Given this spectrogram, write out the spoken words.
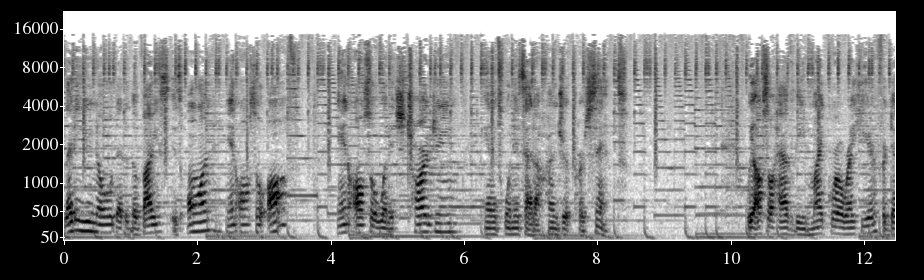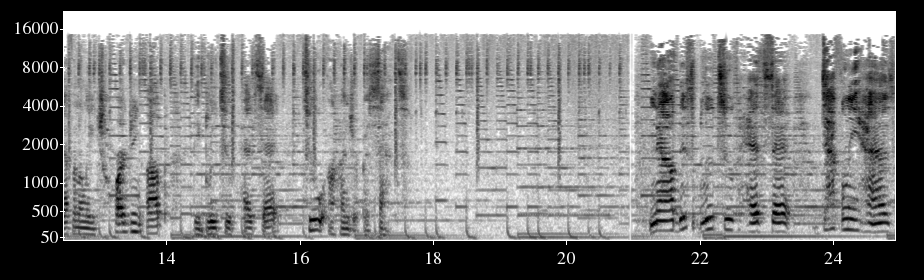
letting you know that the device is on and also off and also when it's charging and it's when it's at 100%. We also have the micro right here for definitely charging up the Bluetooth headset to 100%. Now this Bluetooth headset definitely has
